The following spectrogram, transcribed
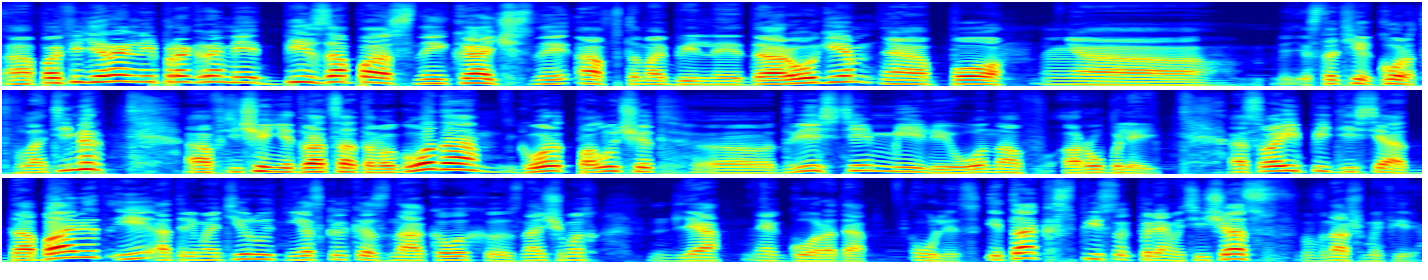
А, По федеральной программе «Безопасные и качественные автомобильные дороги» а, по а, статье «Город Владимир» а, в течение 2020 года город получит э, 200 миллионов рублей. А Свои 50 добавит и отремонтирует несколько знаковых, э, значимых для э, города улиц. Итак, список прямо сейчас в нашем эфире.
